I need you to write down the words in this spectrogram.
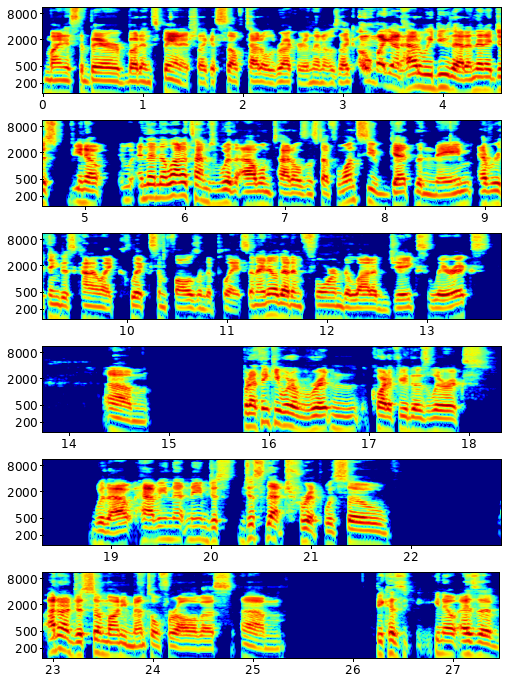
minus the bear, but in Spanish, like a self-titled record. And then it was like, oh my God, how do we do that? And then it just, you know, and then a lot of times with album titles and stuff, once you get the name, everything just kind of like clicks and falls into place. And I know that informed a lot of Jake's lyrics. Um, but I think he would have written quite a few of those lyrics without having that name. Just, just that trip was so, I don't know, just so monumental for all of us. Um, because you know as a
